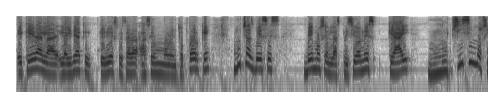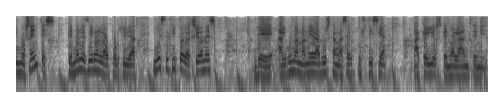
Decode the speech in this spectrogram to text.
eh, que era la, la, idea que quería expresar hace un momento, porque muchas veces vemos en las prisiones que hay muchísimos inocentes que no les dieron la oportunidad y este tipo de acciones de alguna manera buscan hacer justicia a aquellos que no la han tenido.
